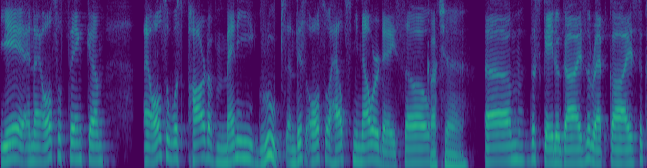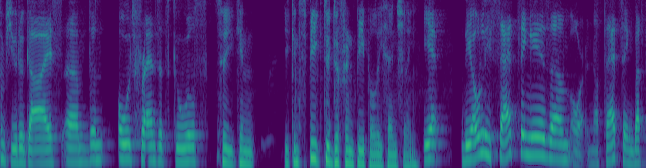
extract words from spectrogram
Yeah, and I also think um, I also was part of many groups, and this also helps me nowadays. So gotcha. Um, the skater guys, the rap guys, the computer guys, um, the old friends at schools. So you can you can speak to different people essentially. Yeah. The only sad thing is, um, or not that thing, but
